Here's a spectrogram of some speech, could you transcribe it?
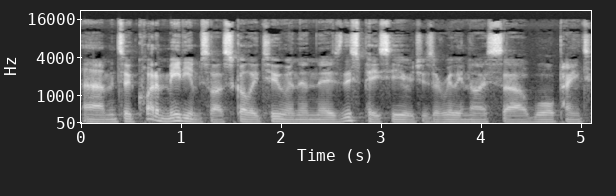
Um, it's a quite a medium-sized scolly too. And then there's this piece here, which is a really nice uh, war paint.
